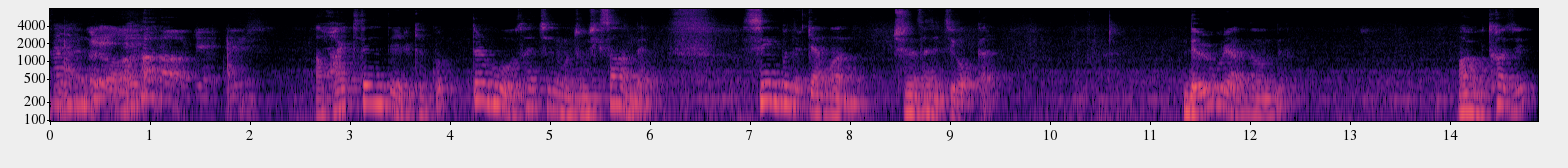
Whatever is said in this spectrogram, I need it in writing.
상하는 걸로 예, 예. 오케이 아 화이트데이인데 이렇게 꽃 들고 사진 찍는 건 좀 식상한데 스윙분들께 한번 주는 사진 찍어볼까? 내 얼굴이 안 나오는데? 아 어떡하지?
